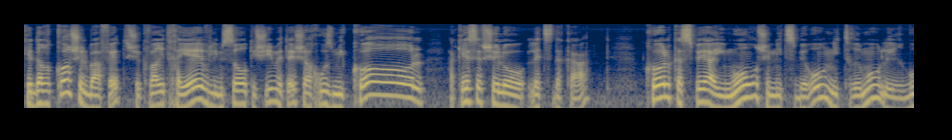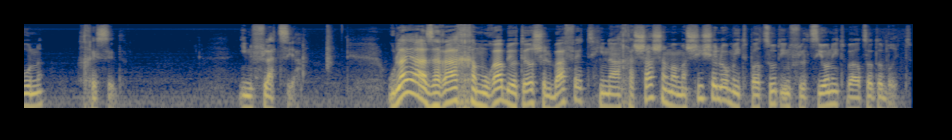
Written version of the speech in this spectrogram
כדרכו של באפט, שכבר התחייב למסור 99% מכל הכסף שלו לצדקה, כל כספי ההימור שנצברו נתרמו לארגון חסד. אינפלציה אולי האזהרה החמורה ביותר של באפט הינה החשש הממשי שלו מהתפרצות אינפלציונית בארצות הברית.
